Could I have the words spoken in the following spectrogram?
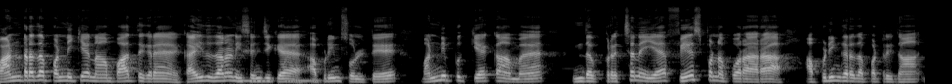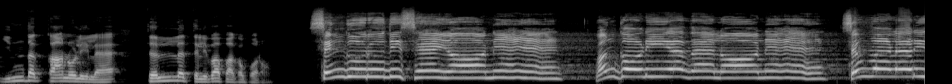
பண்றத பண்ணிக்க நான் பாத்துக்கிறேன். கைது தானே நீ செஞ்சுக்க அப்படின்னு சொல்லிட்டு மன்னிப்பு கேட்காம இந்த பிரச்சனைய ஃபேஸ் பண்ண போறாரா அப்படிங்கறத பற்றி தான் இந்த காணொளியில தெள்ள தெளிவா பார்க்க போறோம். செங்குருதி சேயோனே வங்கோடிய வேலோனே செவ்வளரி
